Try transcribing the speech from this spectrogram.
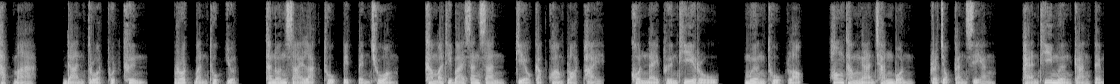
ถัดมา ด่านตรวจผุดขึ้น รถบรรทุกหยุด ถนนสายหลักถูกปิดเป็นช่วงคำอธิบายสั้นๆ เกี่ยวกับความปลอดภัย คนในพื้นที่รู้ เมืองถูกล็อก ห้องทำงานชั้นบน กระจกกันเสียง แผนที่เมืองกลางเต็ม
